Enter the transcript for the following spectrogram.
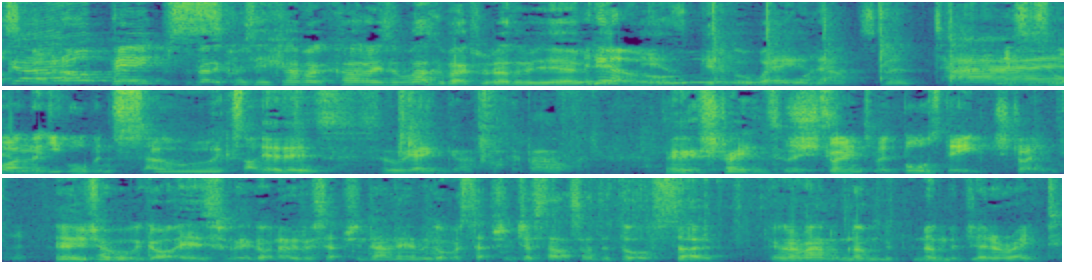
What's going on, peeps? It's Chris Carlos and welcome back to another video. Video. It is giveaway announcement time. And this is the one that you've all been so excited It for. is. So we ain't gonna fuck about. We're gonna get straight into it. Straight into it, balls deep, straight into it. The only trouble we got is we've got no reception down here. We've got reception just outside the door. So, gonna random number, number generate.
